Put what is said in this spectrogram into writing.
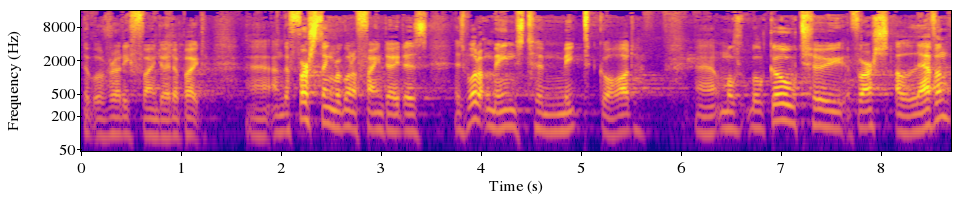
that we've already found out about. Uh, and the first thing we're going to find out is, is what it means to meet God. Uh, we'll, we'll, go to verse 11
